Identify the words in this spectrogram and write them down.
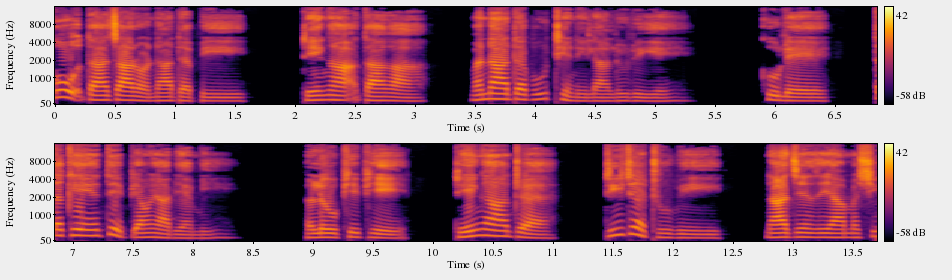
ကို့အသားကြတော့နာတတ်ပြီးဒင်းကအသားကမနာတတ်ဘူးထင်နေလားလူတွေရဲ့ခုလေတခင်အစ်စ်ပြောင်းရပြန်ပြီဘလို့ဖြစ်ဖြစ်ဒင်းကားအတွက်ဒီထက်ထူပြီးနာကျင်စရာမရှိ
